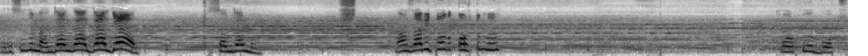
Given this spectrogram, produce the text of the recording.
Hırsızım ben. Gel gel gel gel. Sen gelme. Şşt. Lan zabit ne oldu korktun mu? Korkuyor bot.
